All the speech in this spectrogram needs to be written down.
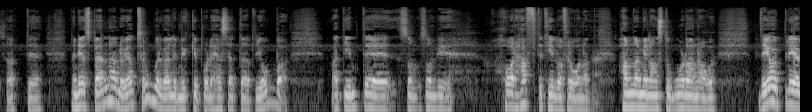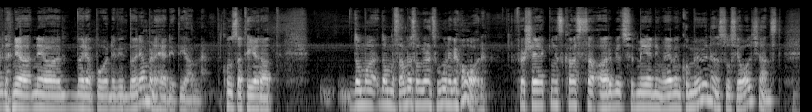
Så att, eh, men det är spännande och jag tror väldigt mycket på det här sättet att jobba. Att inte som, som vi har haft det till och från att hamna mellan stolarna och det jag upplevde när jag, när jag började på, när vi började med det här lite grann. Konstatera att de, de samhällsorganisationer vi har. Försäkringskassa, arbetsförmedling och även kommunens socialtjänst. Mm.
